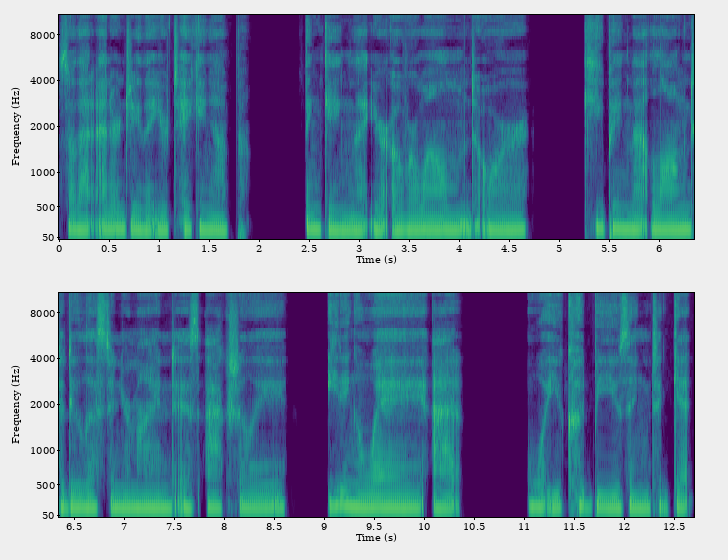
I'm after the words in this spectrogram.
So, that energy that you're taking up thinking that you're overwhelmed or keeping that long to do list in your mind is actually eating away at what you could be using to get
